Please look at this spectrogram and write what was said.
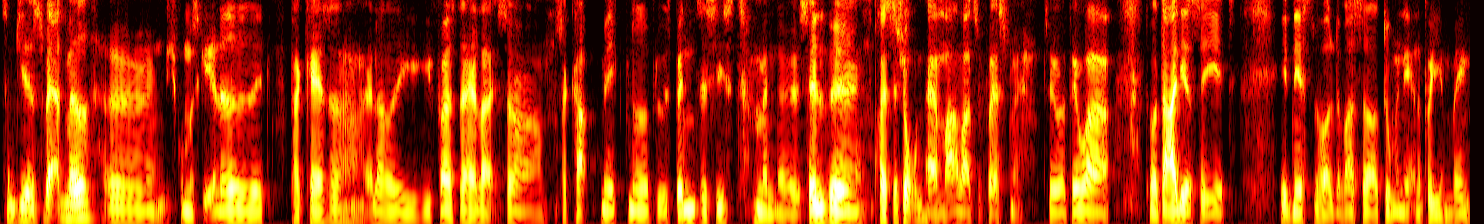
som de har svært med. Øh, vi skulle måske have lavet et par kasser allerede i, i første halvleg, så, så kampen ikke noget at blive spændende til sidst. Men øh, selve præstationen er jeg meget, meget tilfreds med. Det var, det var, det var dejligt at se et, et næste hold, der var så dominerende på hjemmebane.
